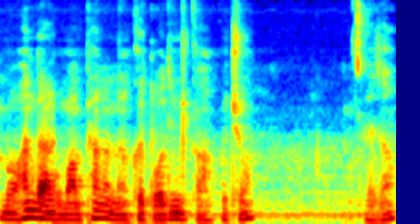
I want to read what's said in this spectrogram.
뭐 한 달 마음 편하면 그것도 어딥니까? 그렇죠? 그래서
